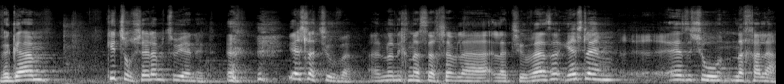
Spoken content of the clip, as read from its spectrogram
וגם, קיצור, שאלה מצוינת, יש לה תשובה, אני לא נכנס עכשיו לתשובה הזו, יש להם איזושהי נחלה,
